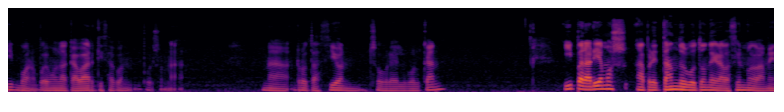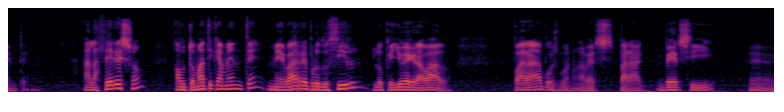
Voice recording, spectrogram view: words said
y bueno, podemos acabar quizá con pues una, una rotación sobre el volcán y pararíamos apretando el botón de grabación nuevamente. Al hacer eso, automáticamente me va a reproducir lo que yo he grabado para pues bueno a ver para ver si eh,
